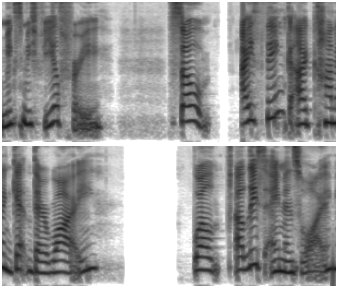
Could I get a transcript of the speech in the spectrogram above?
makes me feel free. So I think I kind of get their why. Well, at least Ayman's why.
